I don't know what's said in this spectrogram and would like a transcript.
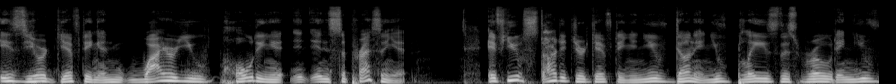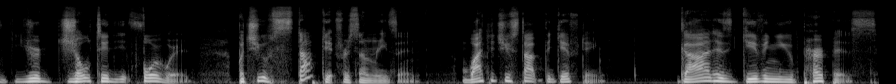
is your gifting and why are you holding it and suppressing it? If you've started your gifting and you've done it and you've blazed this road and you've you're jolted forward but you've stopped it for some reason why did you stop the gifting God has given you purpose.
